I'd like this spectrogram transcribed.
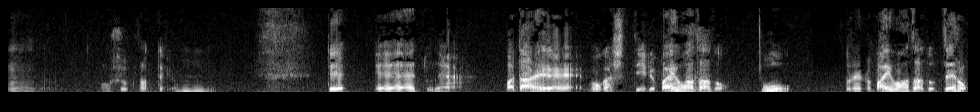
うん。面白くなってるよう。ん。で、えー、っとね、まあ、誰もが知っているバイオハザード。おうそれのバイオハザードゼロ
